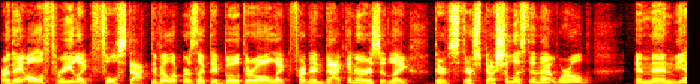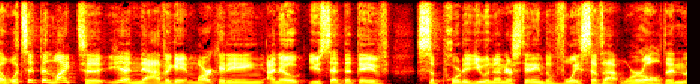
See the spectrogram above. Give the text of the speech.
Are they all three like full stack developers? Like they both are all like front end, back end, or is it like they're they're specialists in that world? And then yeah, what's it been like to yeah navigate marketing? I know you said that they've supported you in understanding the voice of that world and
